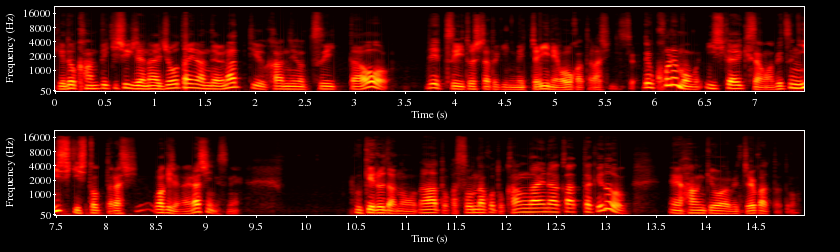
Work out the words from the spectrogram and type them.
けど完璧主義じゃない状態なんだよなっていう感じのツイッターをでツイートした時にめっちゃいいねが多かったらしいんですよ。でもこれも石川由紀さんは別に意識しとったらしいわけじゃないらしいんですね。受けるだろうなとかそんなこと考えなかったけど、えー反響はめっちゃ良かったと。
